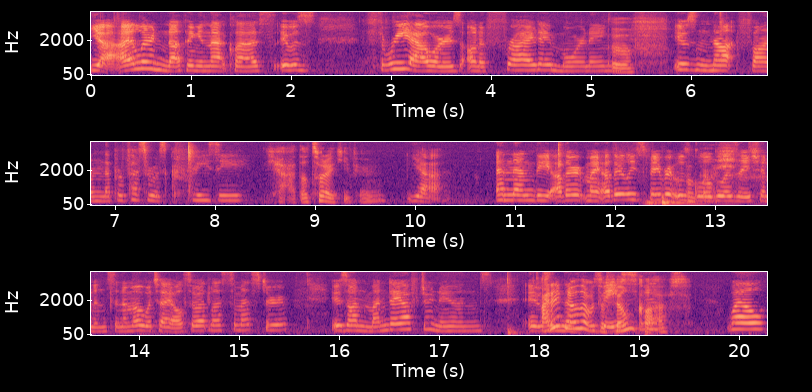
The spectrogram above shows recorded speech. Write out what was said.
yeah, I learned nothing in that class. It was three hours on a Friday morning. Ugh. It was not fun. The professor was crazy. Yeah, that's what I keep hearing. Yeah. And then the other, my other least favorite was Oh, globalization in cinema, which I also had last semester. It was on Monday afternoons. It was I didn't know that was a film class. Well,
